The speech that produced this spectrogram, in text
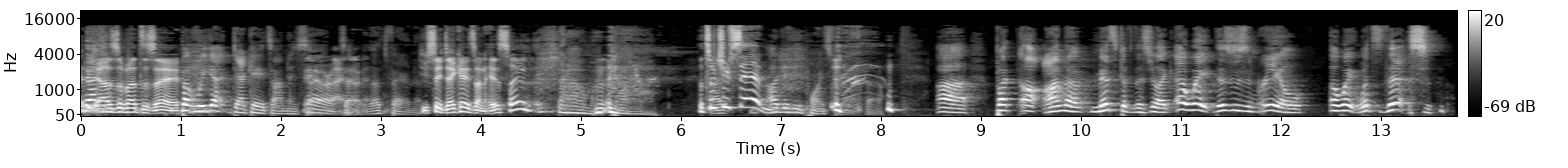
Yeah, I was about to say. but we got decades on his side. All right, so all right. that's fair enough. Do you say decades on his side? oh my God! That's what you said. I'll give you points for that though. Uh, but uh, on the midst of this, you're like, oh wait, this isn't real. Oh wait, what's this?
